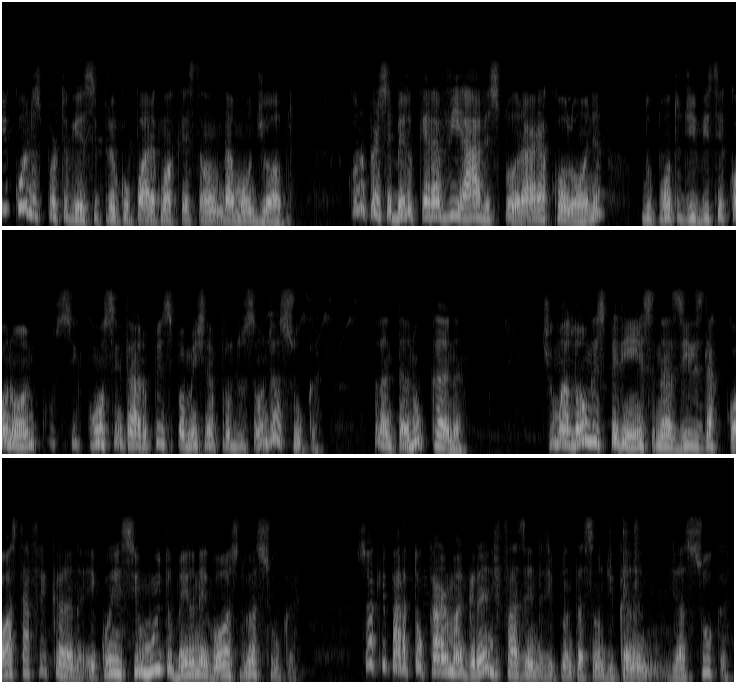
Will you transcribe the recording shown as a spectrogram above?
e quando os portugueses se preocuparam com a questão da mão de obra? quando perceberam que era viável explorar a colônia do ponto de vista econômico, se concentraram principalmente na produção de açúcar, plantando cana. Tinha uma longa experiência nas ilhas da costa africana e conheciam muito bem o negócio do açúcar. Só que para tocar uma grande fazenda de plantação de cana-de-açúcar,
